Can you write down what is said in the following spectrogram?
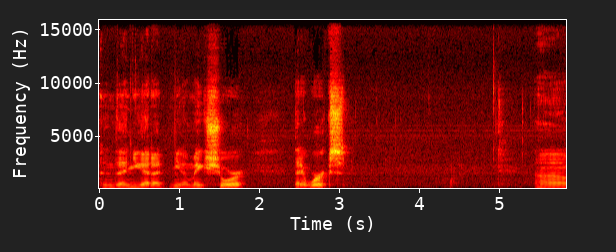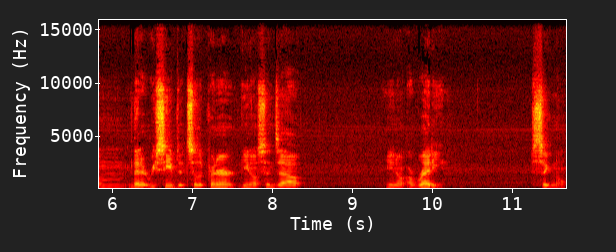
and then you gotta you know make sure that it works, um, that it received it. So the printer you know sends out you know a ready signal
